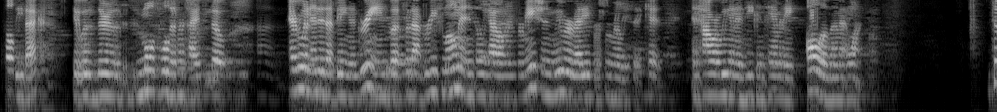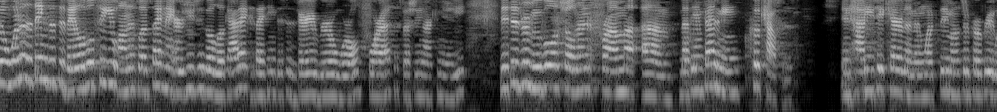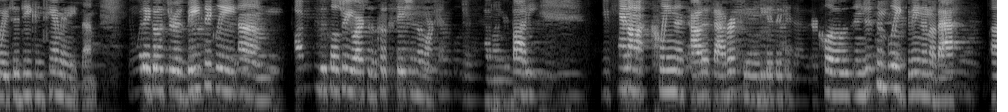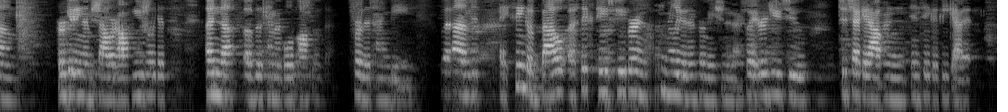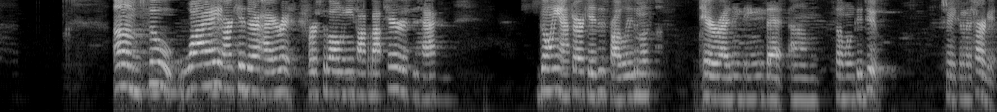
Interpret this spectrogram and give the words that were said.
health effects. It was there's multiple different types, so um, everyone ended up being agreeing. But for that brief moment, until we had all the information, we were ready for some really sick kids. And how are we going to decontaminate all of them at once? So one of the things that's available to you on this website, and I urge you to go look at it because I think this is very real world for us, especially in our community. This is removal of children from um, methamphetamine cookhouses. And how do you take care of them and what's the most appropriate way to decontaminate them? And what it goes through is basically, um, obviously the closer you are to the cook station, the more chemicals you're going to have on your body. You cannot clean this out of fabric, so you need to get the kids out of their clothes and just simply giving them a bath um, or getting them showered off usually it's enough of the chemicals off of them for the time being. But um, it's, I think, about a six-page paper and some really good information in there. So I urge you to to check it out and, and take a peek at it. Um, so why our kids are at higher risk? First of all, when you talk about terrorist attacks, going after our kids is probably the most terrorizing thing that um, someone could do to make them a target.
